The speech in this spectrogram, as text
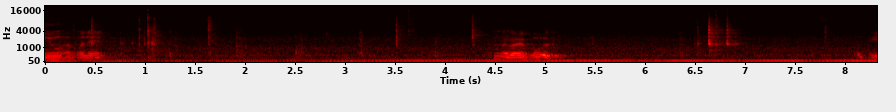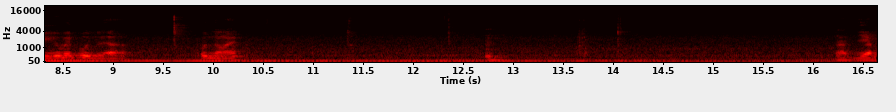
หิวครับวันนี้ ไม่เคยพูดทุกทีก็ไม่พูดอยู่แล้วครับพูดน้อยอืมครับเยี่ยม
